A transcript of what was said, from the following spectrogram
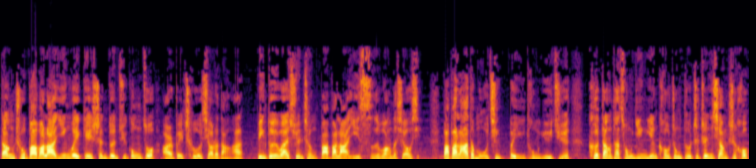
当初，芭芭拉因为给神盾局工作而被撤销了档案，并对外宣称芭芭拉已死亡的消息。芭芭拉的母亲悲痛欲绝，可当他从鹰眼口中得知真相之后，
